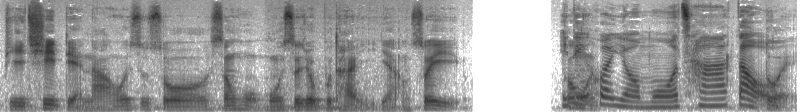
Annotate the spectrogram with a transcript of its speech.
脾气点啊，或是说生活模式就不太一样，所以一定会有摩擦到。对，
